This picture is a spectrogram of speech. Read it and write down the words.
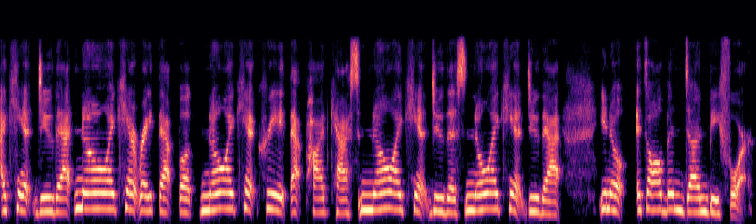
I can't do that. No, I can't write that book. No, I can't create that podcast. No, I can't do this. No, I can't do that. You know, it's all been done before.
